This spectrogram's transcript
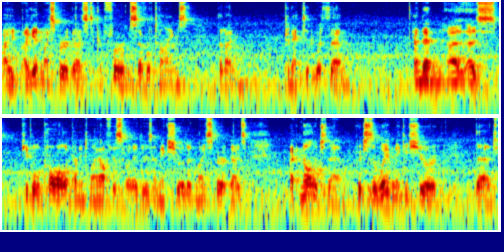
I, I get my spirit guides to confirm several times that I'm connected with them. And then uh, as people call or come into my office, what I do is I make sure that my spirit guides acknowledge them, which is a way of making sure that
